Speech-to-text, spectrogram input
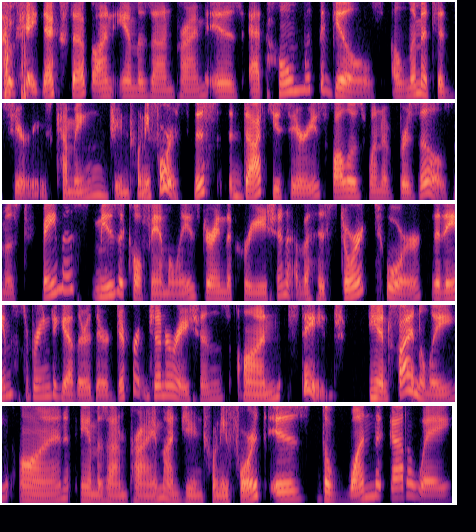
Okay, next up on Amazon Prime is At Home with the Gils, a limited series coming June 24th. This docu-series follows one of Brazil's most famous musical families during the creation of a historic tour that aims to bring together their different generations on stage. And finally, on Amazon Prime on June 24th is The One That Got Away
